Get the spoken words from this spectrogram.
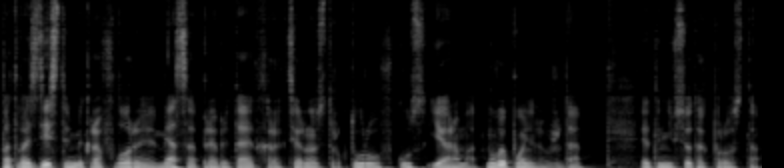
Под воздействием микрофлоры мясо приобретает характерную структуру, вкус и аромат. Ну вы поняли уже, да? Это не все так просто.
